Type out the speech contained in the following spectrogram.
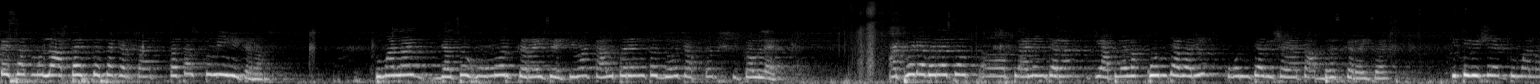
ते सात मुलं अभ्यास कसा करतात तसाच तुम्हीही करा. तुम्हाला ज्याचं होमवर्क करायचं आहे किंवा कालपर्यंत जो चॅप्टर शिकवलाय आठवड्याभराचं प्लॅनिंग करा की आपल्याला कोणत्या वारी कोणत्या विषयाचा अभ्यास करायचा आहे किती विषय आहेत तुम्हाला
